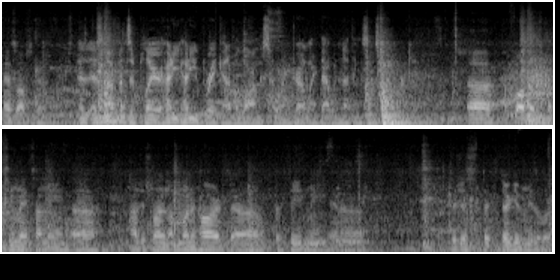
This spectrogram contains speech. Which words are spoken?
hats off to them. As, as an offensive player, how do you how do you break out of a long scoring drought like that when nothing seems to be working? Uh, I fall back to my teammates. I mean, uh, I'm just running. I'm running hard. Uh, they're feeding me, and uh, they're just they're, they're giving me the looks.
